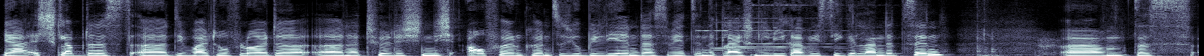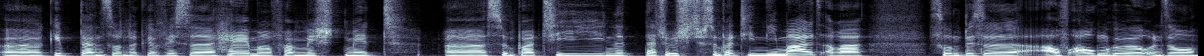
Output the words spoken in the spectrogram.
Ja, ich glaube, dass äh, die Waldhof-Leute äh, natürlich nicht aufhören können zu jubilieren, dass wir jetzt in der gleichen Liga wie Sie gelandet sind. Ähm, das äh, gibt dann so eine gewisse Häme vermischt mit äh, Sympathie. Ne, natürlich Sympathie niemals, aber so ein bisschen auf Augenhöhe und so.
